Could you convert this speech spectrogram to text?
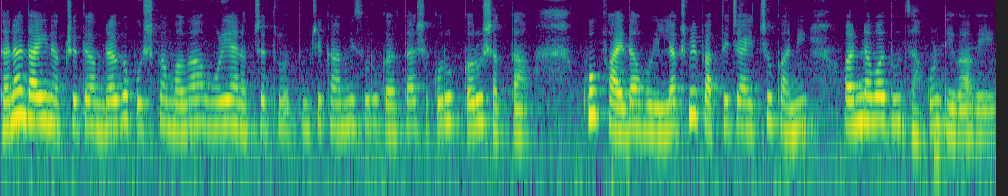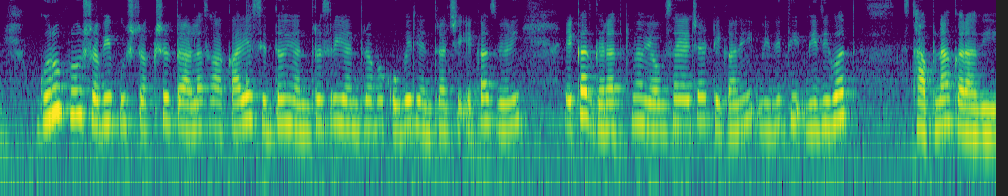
धनदायी नक्षत्र मृग पुष्क मगा मूळ या नक्षत्र तुमची कामे सुरू करता श करू करू शकता. खूप फायदा होईल. लक्ष्मी प्राप्तीच्या इच्छुकांनी अन्न व दूध झाकून ठेवावे. गुरुपुरुष रविपुष नक्षत्राला कार्यसिद्ध यंत्र श्रीयंत्र व कुबेर यंत्राची एकाच वेळी एकाच घरात किंवा व्यवसायाच्या ठिकाणी विविधी विधिवत स्थापना करावी.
